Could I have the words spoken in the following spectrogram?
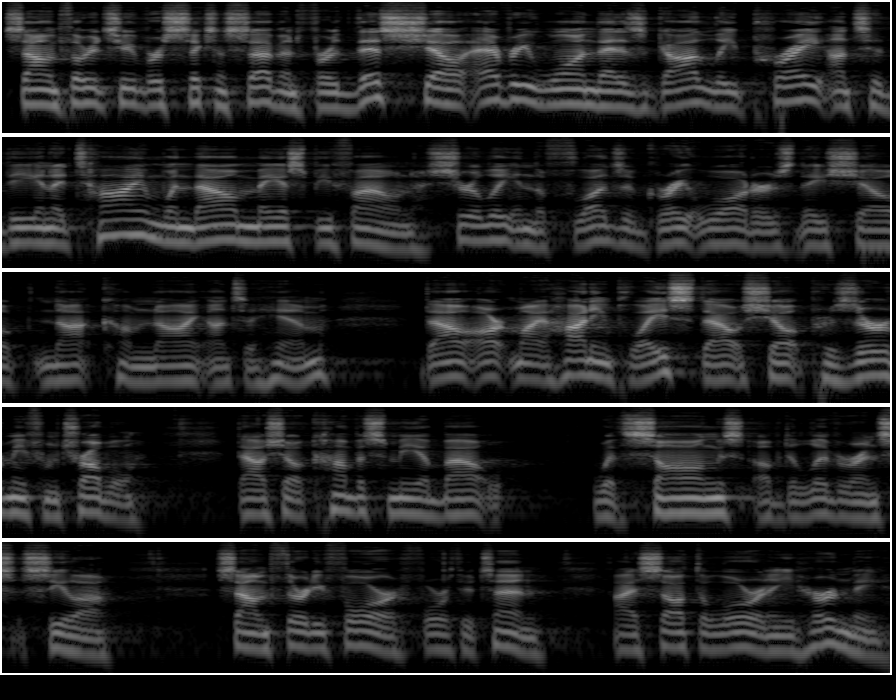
Psalm 32, verse 6 and 7 For this shall every one that is godly pray unto thee in a time when thou mayest be found. Surely in the floods of great waters they shall not come nigh unto him. Thou art my hiding place, thou shalt preserve me from trouble. Thou shalt compass me about with songs of deliverance. Selah. Psalm 34, 4 through 10. I sought the Lord, and he heard me,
